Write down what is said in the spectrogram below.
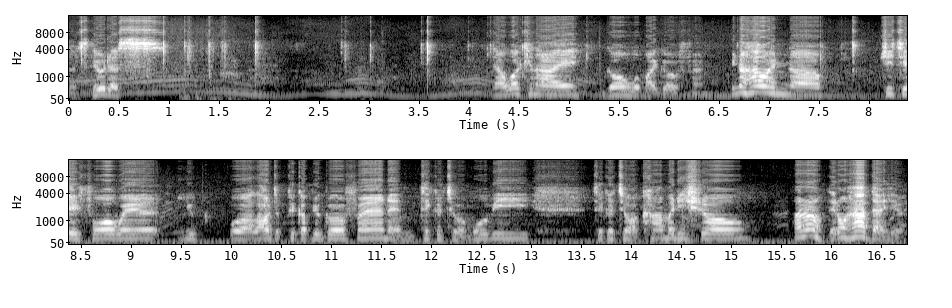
let's do this. Now what can I go with my girlfriend? You know how in uh, GTA 4 where you were allowed to pick up your girlfriend and take her to a movie, take her to a comedy show? I don't know, they don't have that here.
